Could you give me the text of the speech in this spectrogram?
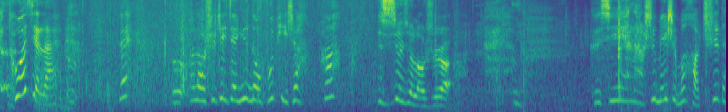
呀，脱下来。来，把老师这件运动服披上。啊，谢谢老师。可惜老师没什么好吃的，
